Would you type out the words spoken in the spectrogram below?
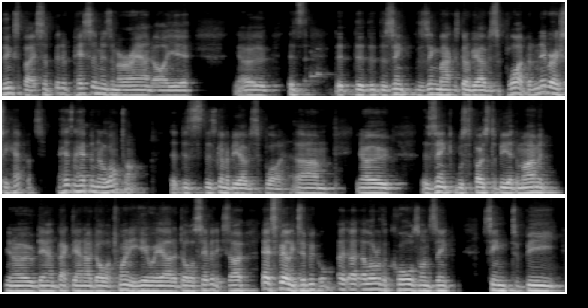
zinc space, a bit of pessimism around, oh yeah, you know, it's the, the, the, zinc the zinc market is going to be oversupplied, but it never actually happens. It hasn't happened in a long time that there's, there's going to be oversupply. Um, you know, the zinc was supposed to be at the moment, you know, down back down a dollar twenty. Here we are at a dollar seventy. So that's fairly typical. A, a, lot of the calls on zinc seem to be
